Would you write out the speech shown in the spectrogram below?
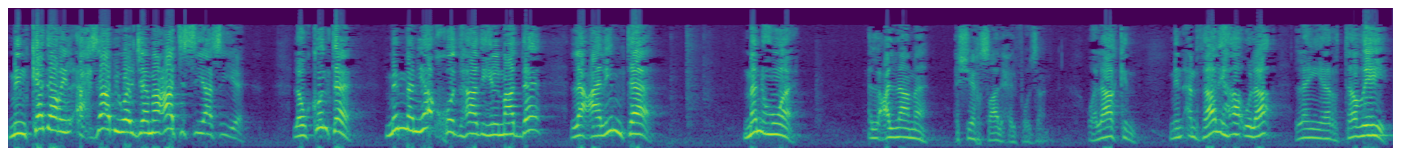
من كدر الأحزاب والجماعات السياسية لو كنت ممن يأخذ هذه المادة لعلمت من هو؟ العلامة الشيخ صالح الفوزان. ولكن من أمثال هؤلاء لن يرتضي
